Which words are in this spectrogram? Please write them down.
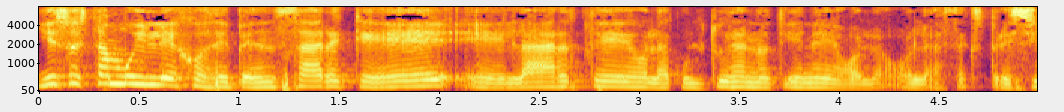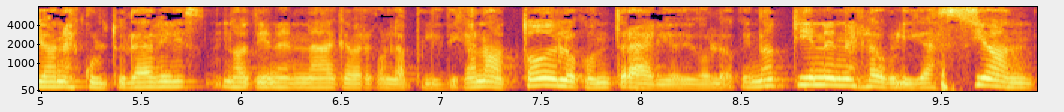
Y eso está muy lejos de pensar que el arte o la cultura no tiene, o, las expresiones culturales no tienen nada que ver con la política. No, todo lo contrario. Digo, lo que no tienen es la obligación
